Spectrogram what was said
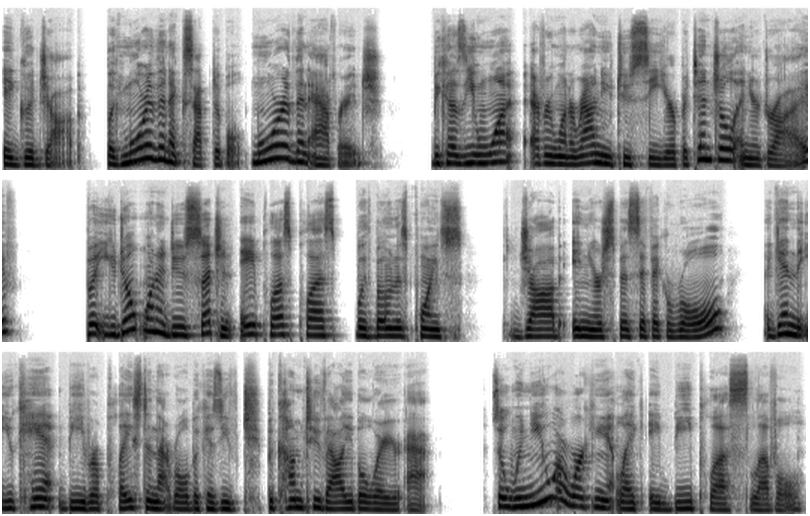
a good job, like more than acceptable, more than average, because you want everyone around you to see your potential and your drive but you don't want to do such an A plus plus with bonus points job in your specific role again, that you can't be replaced in that role because you've t- become too valuable where you're at. So when you are working at like a B plus level,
